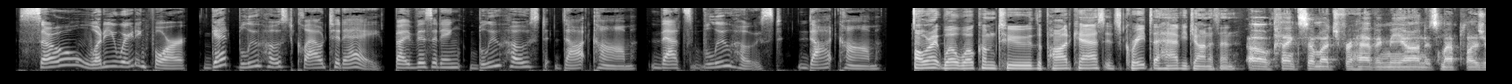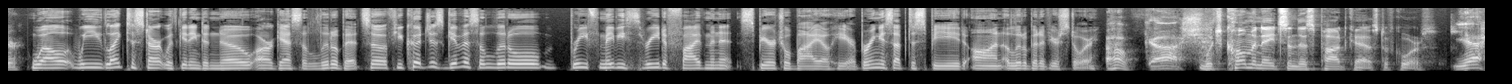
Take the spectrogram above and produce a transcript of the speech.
So, what are you waiting for? Get Bluehost Cloud today by visiting Bluehost.com. That's Bluehost.com. All right. Well, welcome to the podcast. It's great to have you, Jonathan. Oh, thanks so much for having me on. It's my pleasure. Well, we like to start with getting to know our guests a little bit. So, if you could just give us a little brief, maybe three to five minute spiritual bio here, bring us up to speed on a little bit of your story. Oh, gosh. Which culminates in this podcast, of course. Yeah.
